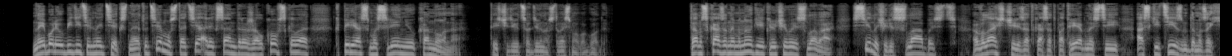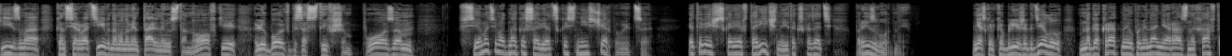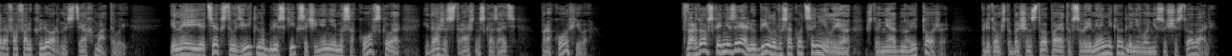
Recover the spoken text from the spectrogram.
Наиболее убедительный текст на эту тему – статья Александра Жалковского «К переосмыслению канона» 1998 года. Там сказаны многие ключевые слова «сила через слабость», «власть через отказ от потребностей», «аскетизм до мазохизма», «консервативно-монументальные установки», «любовь к застывшим позам». Всем этим, однако, советскость не исчерпывается – это вещь скорее вторичная и, так сказать, производная. Несколько ближе к делу многократные упоминания разных авторов о фольклорности Ахматовой. Иные ее тексты удивительно близки к сочинениям Масаковского и даже, страшно сказать, Прокофьева. Твардовская не зря любил и высоко ценил ее, что не одно и то же, при том, что большинство поэтов-современников для него не существовали.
